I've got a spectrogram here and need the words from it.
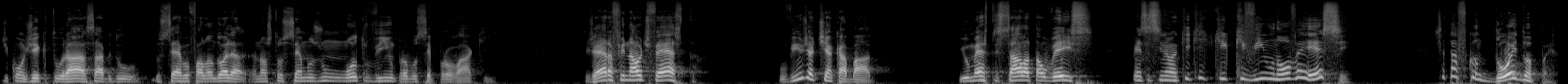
de conjecturar, sabe, do, do servo falando: olha, nós trouxemos um outro vinho para você provar aqui. Já era final de festa. O vinho já tinha acabado. E o mestre Sala talvez pense assim: não, que, que, que vinho novo é esse? Você está ficando doido, rapaz?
